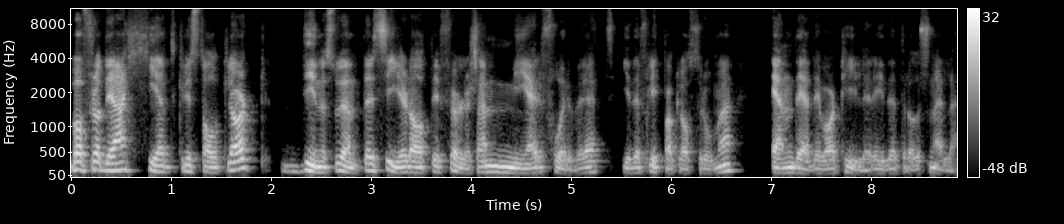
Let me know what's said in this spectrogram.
Bare for at det er helt krystallklart, dine studenter sier da at de føler seg mer forberedt i det flippa klasserommet enn det de var tidligere i det tradisjonelle.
